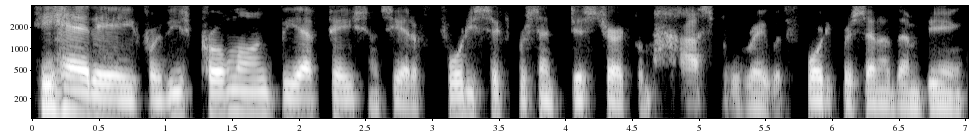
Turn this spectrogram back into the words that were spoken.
He had a, for these prolonged VF patients, he had a 46% discharge from hospital rate, with 40% of them being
